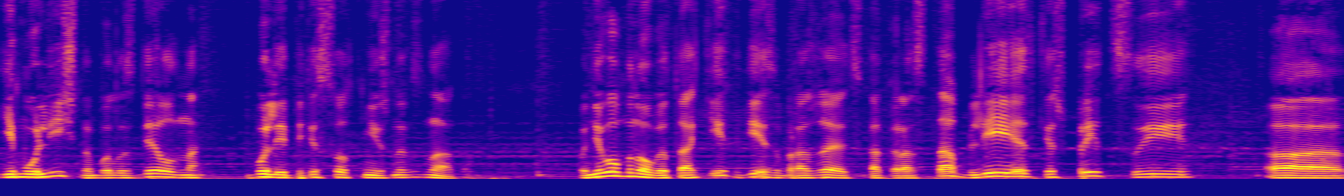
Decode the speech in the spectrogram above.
ему лично было сделано более 500 книжных знаков. У него много таких, где изображаются как раз таблетки, шприцы, а,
